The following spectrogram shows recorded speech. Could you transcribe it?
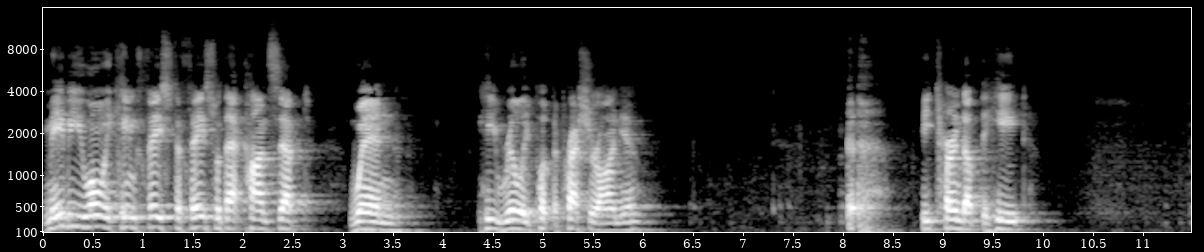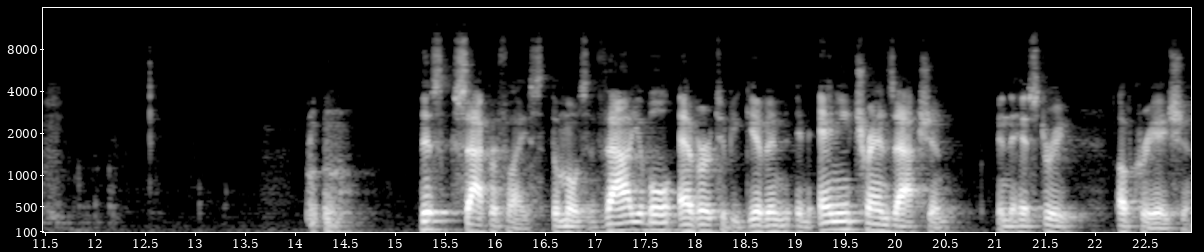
Maybe you only came face to face with that concept when He really put the pressure on you. he turned up the heat. This sacrifice, the most valuable ever to be given in any transaction in the history of creation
